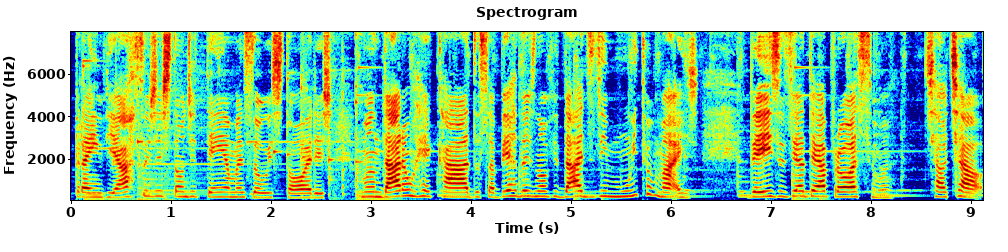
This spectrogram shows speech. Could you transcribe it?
para enviar sugestão de temas ou histórias, mandar um recado, saber das novidades e muito mais. Beijos e até a próxima. Tchau, tchau.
